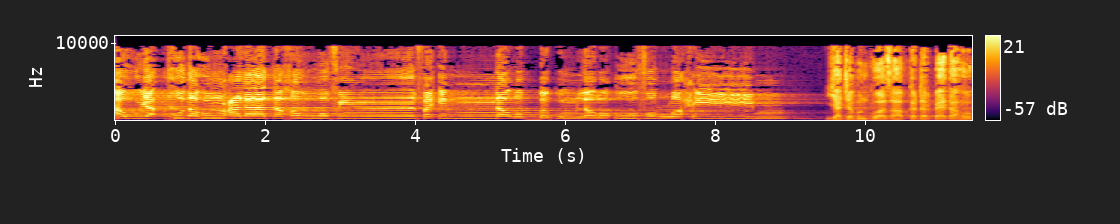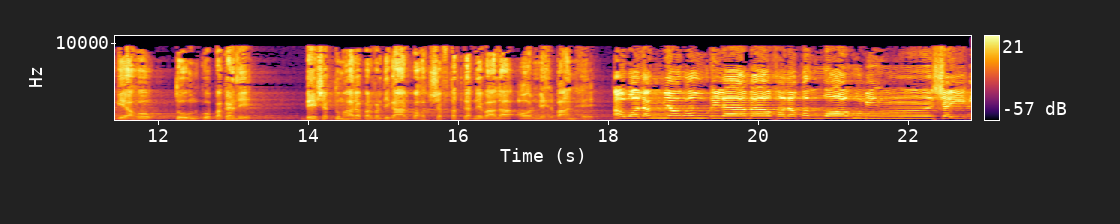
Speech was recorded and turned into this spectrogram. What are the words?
او یأخذهم على تخوف فإن ربكم لرؤوف رحیم۔ یا جب ان کو عذاب کا ڈر پیدا ہو گیا ہو تو ان کو پکڑ لے۔ بے شک تمہارا پروردگار بہت شفقت کرنے والا اور مہربان ہے۔ أولم يروا إلى ما خلق الله من شيء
